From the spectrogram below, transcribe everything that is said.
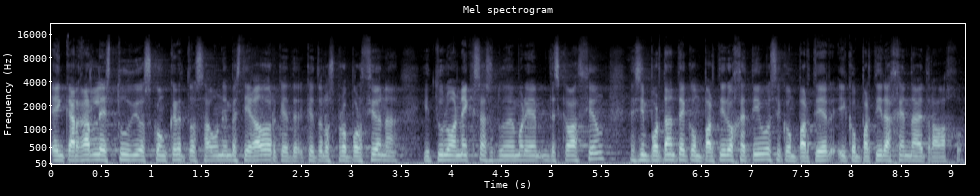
encargarle estudios concretos a un investigador que te, los proporciona y tú lo anexas a tu memoria de excavación, es importante compartir objetivos y compartir, y compartir agenda de trabajo.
